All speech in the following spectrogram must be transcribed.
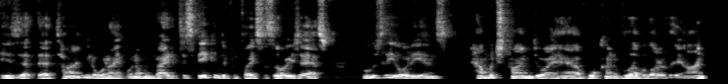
is at that time. You know, when I when I'm invited to speak in different places, I always ask, who's the audience? How much time do I have? What kind of level are they on?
